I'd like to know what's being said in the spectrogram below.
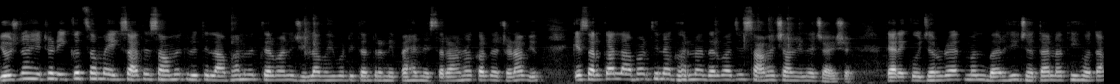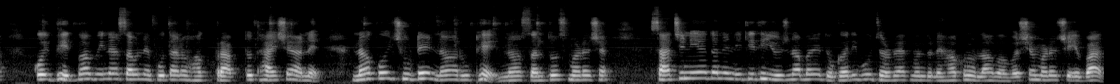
યોજના હેઠળ એક જ સમયે એક સાથે સામૂહિક રીતે લાભાન્વિત કરવાની જિલ્લા વહીવટીતંત્રની પહેલની સરાહના કરતા જણાવ્યું કે સરકાર લાભાર્થીના ઘરના દરવાજે સામે ચાલીને જાય છે. ત્યારે કોઈ જરૂરિયાતમંદ બરહી જતા નથી હોતા. કોઈ ભેદભાવ વિના સૌને પોતાનો હક પ્રાપ્ત થાય છે અને ન કોઈ છૂટે, ન રૂઠે, ન સંતોષ મળે છે. સાચી નિયત અને નીતિથી યોજના બને તો ગરીબો જરૂરિયાતમંદોને હકનો લાભ અવશ્ય મળે છે એ વાત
